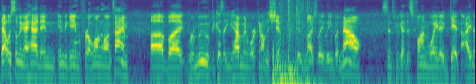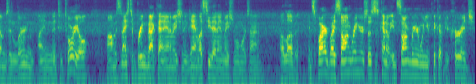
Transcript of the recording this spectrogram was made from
That was something I had in in the game for a long, long time, uh, but removed because you haven't been working on the ship as much lately. But now, since we've got this fun way to get items and learn in the tutorial, um, it's nice to bring back that animation again. Let's see that animation one more time. I love it. Inspired by Songbringer, so this is kind of in Songbringer when you pick up your courage,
